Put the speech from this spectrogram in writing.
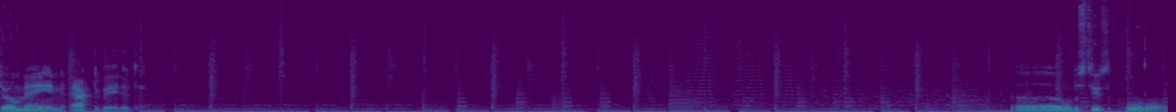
domain activated. Uh, we'll just use a little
